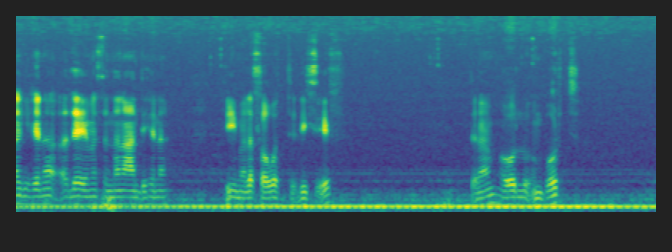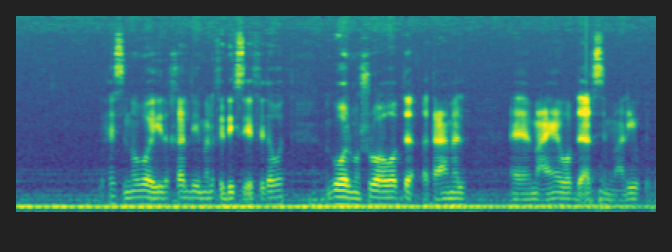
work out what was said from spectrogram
هاجي هنا ألاقي مثلا إن أنا عندي هنا في ملف أهوت DXF تمام؟ هقول له import. بحيث إن هو يدخل لي ملف DXF دوت جوه المشروع وأبدأ أتعامل معاه وابدأ أرسم عليه وكده.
